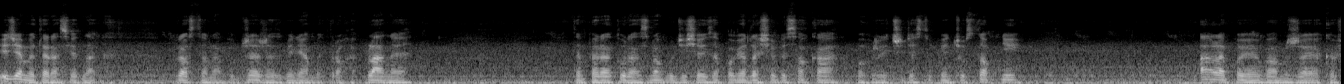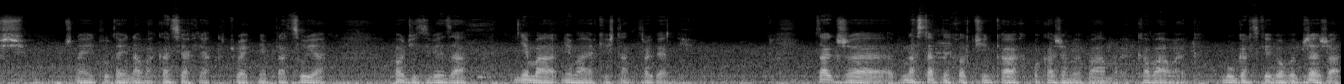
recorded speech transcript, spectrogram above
Jedziemy teraz jednak prosto na wybrzeże, zmieniamy trochę plany. Temperatura znowu dzisiaj zapowiada się wysoka, powyżej 35 stopni. Ale powiem Wam, że jakoś, przynajmniej tutaj na wakacjach, jak człowiek nie pracuje, chodzi, zwiedza, nie ma, nie ma jakiejś tam tragedii. Także w następnych odcinkach pokażemy Wam kawałek bułgarskiego wybrzeża.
